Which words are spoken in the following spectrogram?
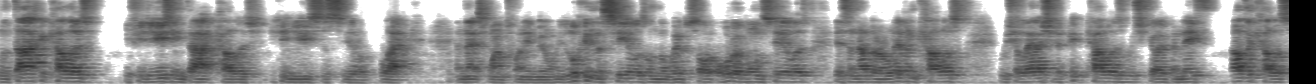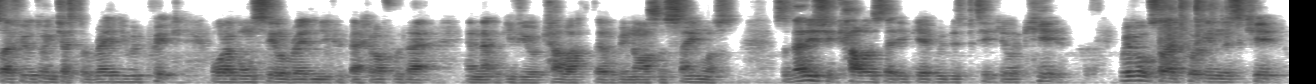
the darker colours, if you're using dark colors, you can use the seal of black, and that's 120 mil. You look in the sealers on the website, Auto-Borne sealers, there's another 11 colors, which allows you to pick colors which go beneath other colors. So if you were doing just a red, you would pick Auto-Borne Sealer Red and you could back it off with that, and that will give you a color that will be nice and seamless. So that is your colors that you get with this particular kit. We've also put in this kit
